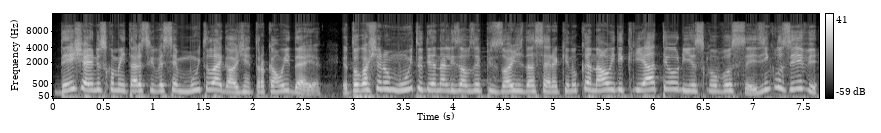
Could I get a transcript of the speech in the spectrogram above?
deixa aí nos comentários que vai ser muito legal a gente trocar uma ideia. Eu tô gostando muito muito de analisar os episódios da série aqui no canal e de criar teorias com vocês. Inclusive,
